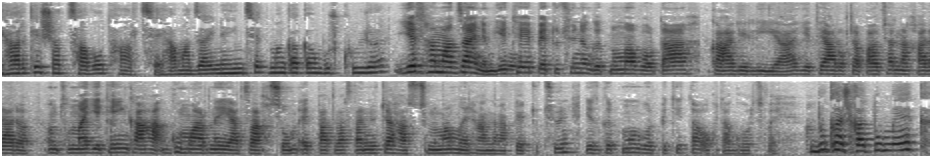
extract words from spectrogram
իհարկե շատ ցավոտ հարց է։ Համաձայն է ինձ հետ մանկական բուժքույրը։ Ես համաձայն եմ, եթե պետությունը գտնում է, որ դա կարելի է, եթե առողջապահության նախարարը ընդունում է, եթե ինքը գումարներ է ծախսում, այդ պատվաստանյութը հասցնում է մեր հանրապետություն, ես գտնում եմ, որ պիտի դա օգտագործվի։ Դուք աշխատում եք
